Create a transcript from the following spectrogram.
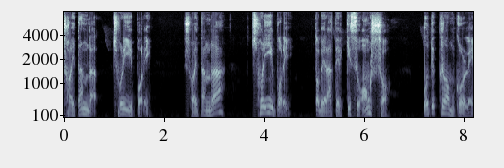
শয়তানরা ছড়িয়ে পড়ে। শয়তানরা ছড়িয়ে পড়ে, তবে রাতের কিছু অংশ অতিক্রম করলে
